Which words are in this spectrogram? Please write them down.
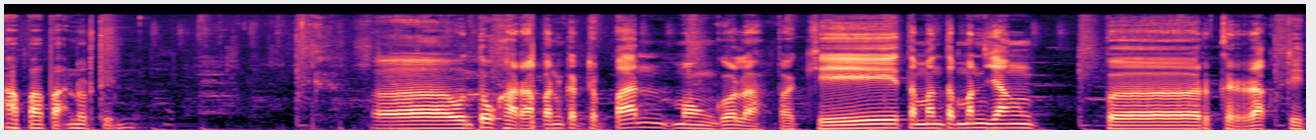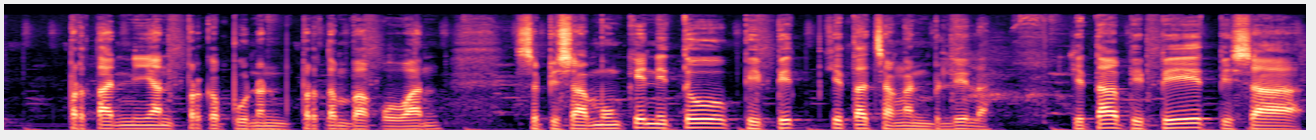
apa Pak Nurdin? Uh, untuk harapan ke depan monggo lah bagi teman-teman yang bergerak di pertanian perkebunan pertembakuan sebisa mungkin itu bibit kita jangan belilah. Kita bibit bisa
